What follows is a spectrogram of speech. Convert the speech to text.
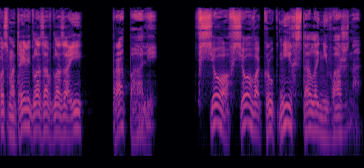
посмотрели глаза в глаза и... пропали. Все, все вокруг них стало неважно.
